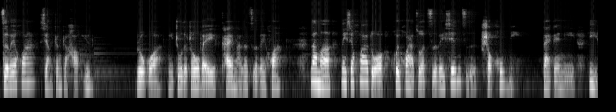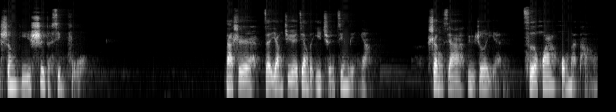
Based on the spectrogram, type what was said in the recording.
紫薇花象征着好运。如果你住的周围开满了紫薇花，那么那些花朵会化作紫薇仙子守护你，带给你一生一世的幸福。那是怎样倔强的一群精灵呀！盛夏绿遮眼，此花红满堂。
